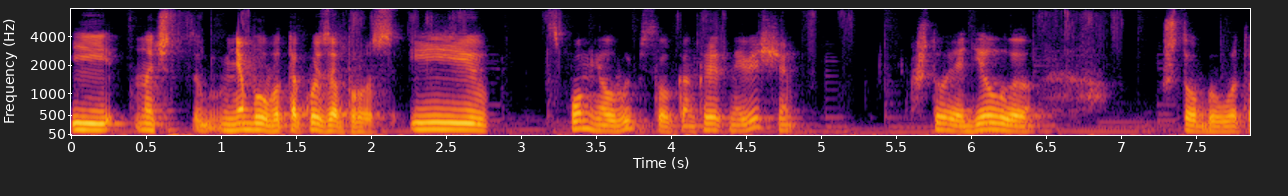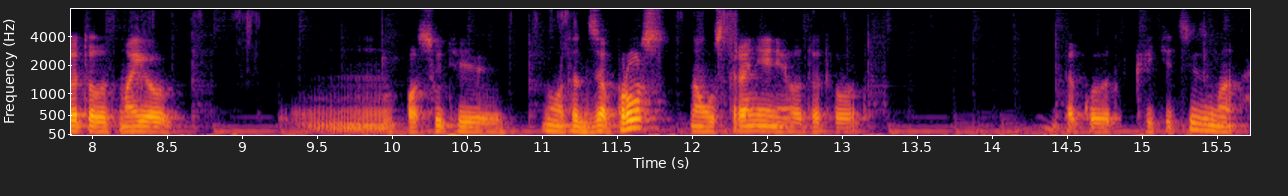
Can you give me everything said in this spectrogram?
И, значит, у меня был вот такой запрос. И вспомнил, выписал конкретные вещи, что я делаю, чтобы вот это вот мое, по сути, ну, вот этот запрос на устранение вот этого вот такой вот критицизма.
